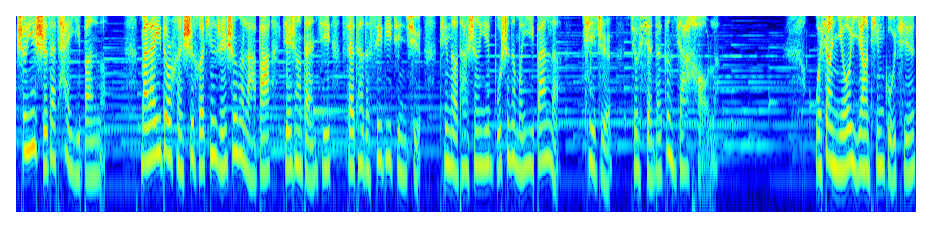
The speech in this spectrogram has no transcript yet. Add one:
声音实在太一般了。买来一对很适合听人声的喇叭，接上胆机，塞他的 CD 进去，听到他声音不是那么一般了，气质就显得更加好了。我像牛一样听古琴，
